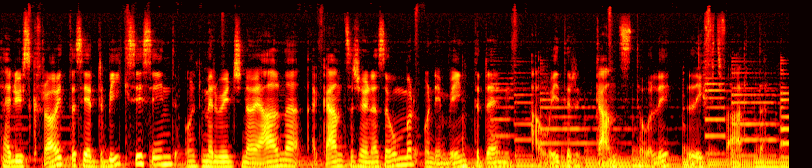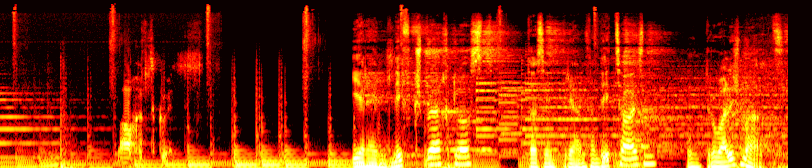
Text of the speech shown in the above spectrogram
Es hat uns gefreut, dass ihr dabei sind und wir wünschen euch allen einen ganz schönen Sommer und im Winter dann auch wieder ganz tolle Liftfahrten. Macht's gut. Ihr habt Liftgespräch gelost. Das sind Trian van Ditzhäusen und Ueli Schmalz.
